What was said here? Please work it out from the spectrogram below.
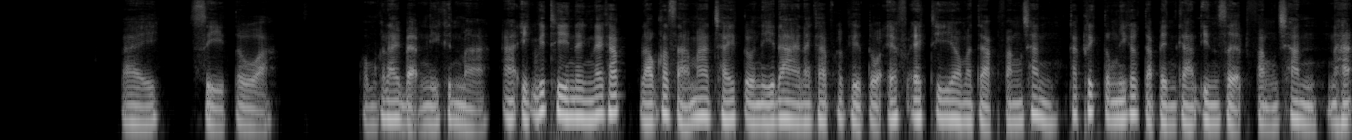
2 ไป 4 ตัว ผมก็ได้แบบนี้ขึ้นมาอะอีกวิธีหนึ่งนะครับ เราก็สามารถใช้ตัวนี้ได้นะครับ ก็คือตัว fx ที่ย่อมาจากฟังก์ชัน ถ้าคลิกตรงนี้ก็จะเป็นการ insert ฟังก์ชันนะฮะ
